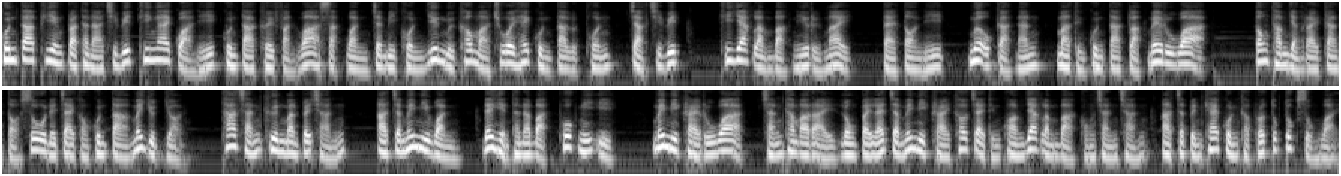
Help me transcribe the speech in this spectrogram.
คุณตาเพียงปรารถนาชีวิตที่ง่ายกว่านี้ คุณตาเคยฝันว่าสักวันจะมีคนยื่นมือเข้ามาช่วยให้คุณตาหลุดพ้นจากชีวิตที่ยากลำบากนี้หรือไม่ แต่ตอนนี้เมื่อโอกาสนั้นมาถึงคุณตากลับไม่รู้ว่า ต้องทำอย่างไรการต่อสู้ในใจของคุณตาไม่หยุดหย่อน ถ้าฉันคืนมันไปฉัน อาจจะไม่มีวันได้เห็นธนบัตรพวกนี้อีก ไม่มีใครรู้ว่าฉันทำอะไรลงไปและจะไม่มีใครเข้าใจถึงความยากลำบากของฉันฉัน อาจจะเป็นแค่คนขับรถตุกๆ สูงวัย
